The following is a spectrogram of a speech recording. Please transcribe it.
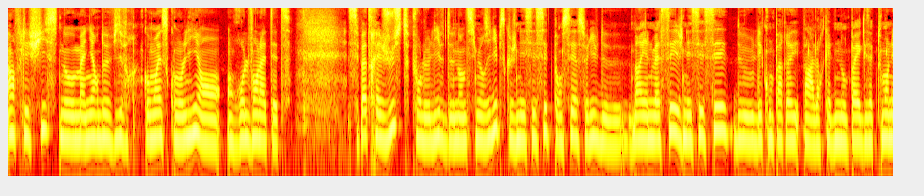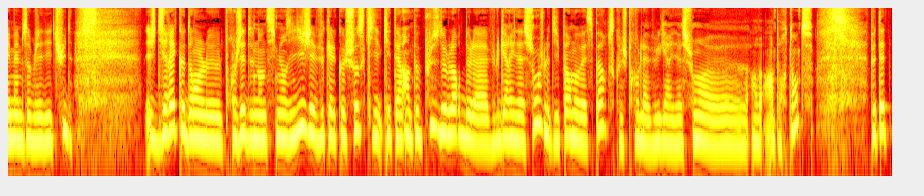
infléchissent nos manières de vivre. Comment est-ce qu'on lit en, relevant la tête c'est pas très juste pour le livre de Nancy Murzili, parce que je n'ai cessé de penser à ce livre de Marianne Massé et je n'ai cessé de les comparer, alors qu'elles n'ont pas exactement les mêmes objets d'étude. Je dirais que dans le projet de Nancy Murzili, j'ai vu quelque chose qui, était un peu plus de l'ordre de la vulgarisation. Je le dis pas en mauvaise part parce que je trouve la vulgarisation euh, importante. Peut-être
